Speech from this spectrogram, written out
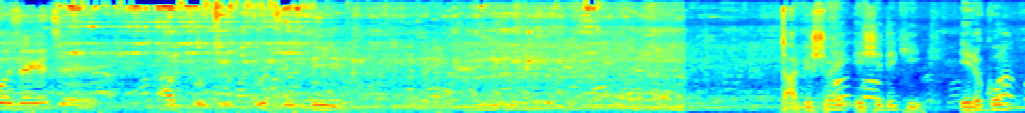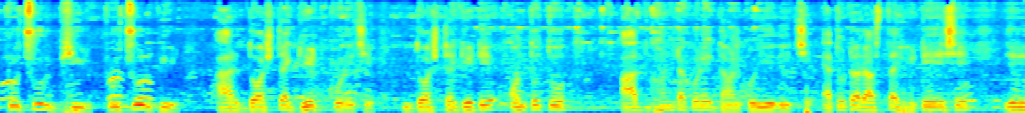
বসে গেছে, আর প্রচুর প্রচুর তারকেশ্বরে এসে দেখি এরকম প্রচুর ভিড় প্রচুর ভিড়। আর দশটা গেট করেছে। দশটা গেটে অন্তত আধ ঘণ্টা করে দাঁড় করিয়ে দিচ্ছে। এতটা রাস্তা হেঁটে এসে যদি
